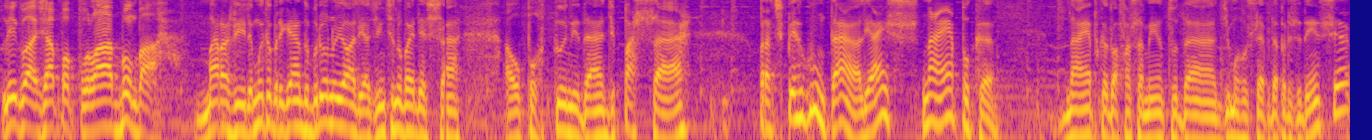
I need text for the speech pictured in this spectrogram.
linguajar popular, bombar. Maravilha, muito obrigado, Bruno. E olha, a gente não vai deixar a oportunidade passar para te perguntar. Aliás, na época, na época do afastamento da Dilma Rousseff da presidência,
